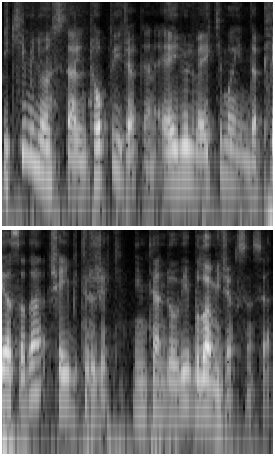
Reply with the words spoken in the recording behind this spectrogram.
2 milyon sterlin toplayacak. Yani Eylül ve Ekim ayında piyasada şey bitirecek. Nintendo Wii bulamayacaksın sen.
